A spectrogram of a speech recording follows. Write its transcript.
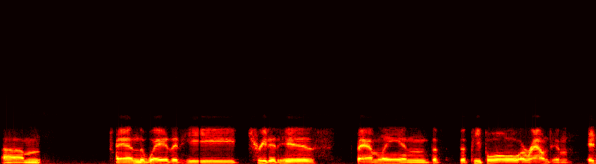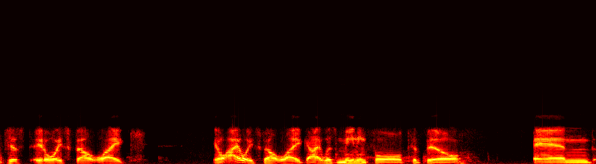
um and the way that he treated his family and the the people around him. It just it always felt like you know, I always felt like I was meaningful to Bill and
